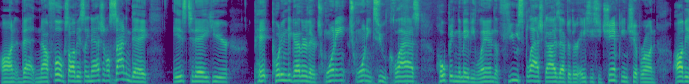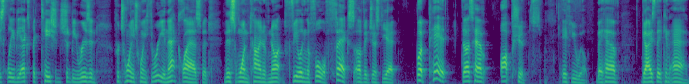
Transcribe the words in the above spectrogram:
on that. Now, folks, obviously, National Signing Day is today here. Pitt putting together their 2022 class, hoping to maybe land a few splash guys after their ACC championship run. Obviously, the expectations should be risen for 2023 in that class, but this one kind of not feeling the full effects of it just yet. But Pitt does have options, if you will. They have guys they can add,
